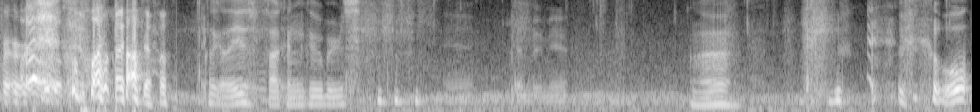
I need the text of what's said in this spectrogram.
For real. What the- the? Look at these fucking goobers. Couldn't be me. Uh. oh.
